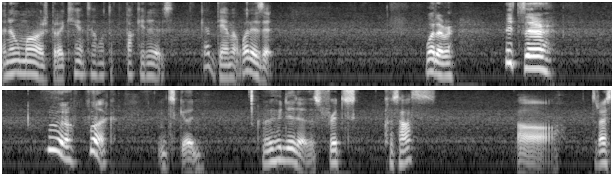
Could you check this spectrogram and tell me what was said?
an homage, but I can't tell what the fuck it is. God damn it, what is it? Whatever. It's there. Oh, fuck. It's good. Who did it? This Fritz Casas? Oh. Did I, ugh,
